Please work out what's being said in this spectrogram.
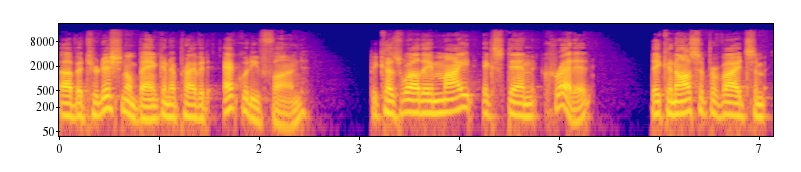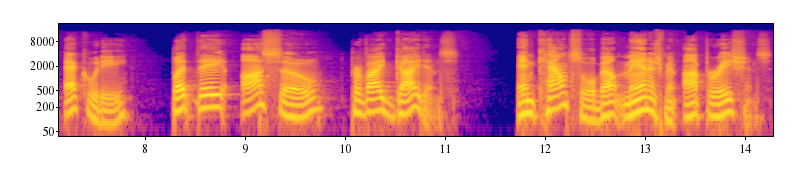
of a traditional bank and a private equity fund because while they might extend credit, they can also provide some equity, but they also provide guidance and counsel about management operations.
